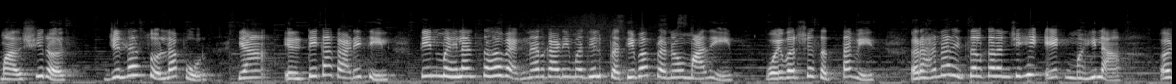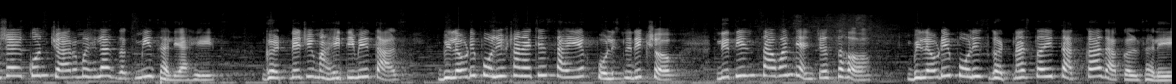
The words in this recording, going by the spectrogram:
माळशिरस जिल्हा सोलापूर या इर्टिका गाडीतील तीन महिलांसह वॅगनार गाडीमधील प्रतिभा प्रणव माळी वयवर्ष सत्तावीस राहणार इचलकरंची ही एक महिला अशा एकूण चार महिला जखमी झाल्या आहेत. घटनेची माहिती मिळताच भिलवडी पोलीस ठाण्याचे सहाय्यक पोलीस निरीक्षक नितीन सावंत यांच्यासह भिलवडी पोलीस घटनास्थळी तात्काळ दाखल झाले.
